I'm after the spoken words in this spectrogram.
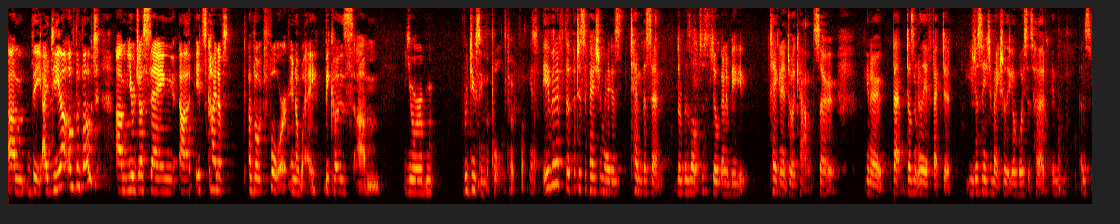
um, the idea of the vote. Um, you're just saying uh, it's kind of a vote for in a way because um, you're reducing the pool of total votes. Yeah. Even if the participation rate is 10%, the results are still going to be taken into account. So, you know, that doesn't really affect it. You just need to make sure that your voice is heard in as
